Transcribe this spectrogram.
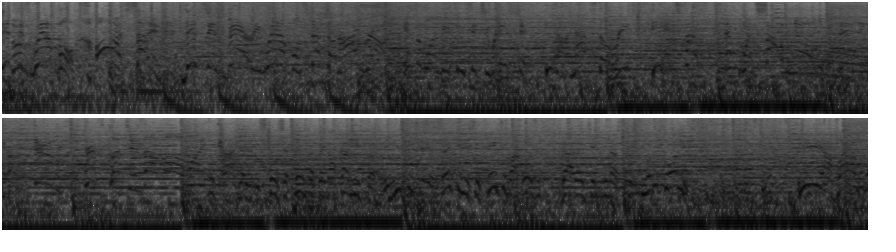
This is winnable! com 70 pegar o Califa. E isso é interessante, isso quente, o Barroso garante a eliminação em cima do Tome. E a bala do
